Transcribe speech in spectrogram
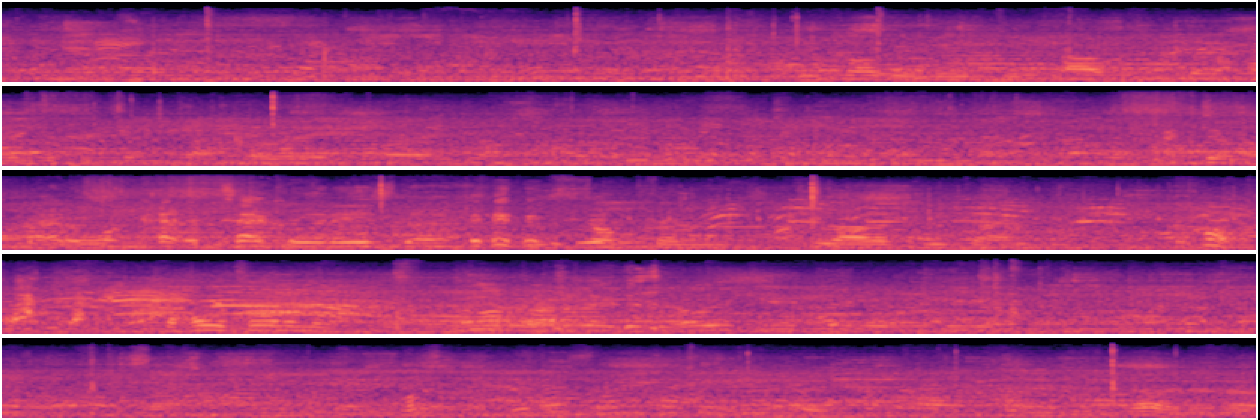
He probably needs to Calvin. He's gonna 100% tackle it. It doesn't matter what kind of tackle it is, though. Something two out of three times. the whole tournament. No, no, no.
